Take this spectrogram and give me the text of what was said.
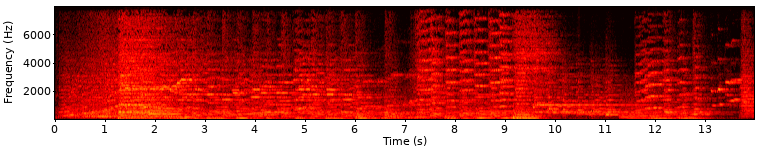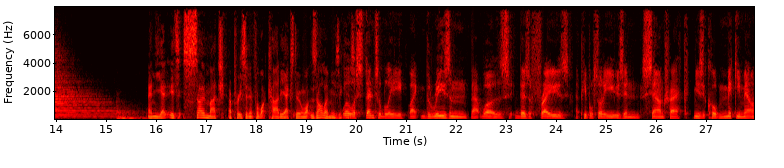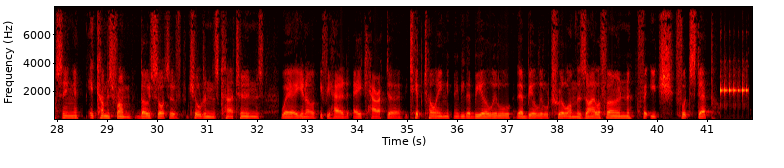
And yet, it's so much a precedent for what Cardiacs do and what Zolo music Well, is. ostensibly, like the reason that was, there's a phrase that people sort of use in soundtrack music called Mickey Mousing. It comes from those sorts of children's cartoons where you know if you had a character tiptoeing maybe there'd be a little there'd be a little trill on the xylophone for each footstep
